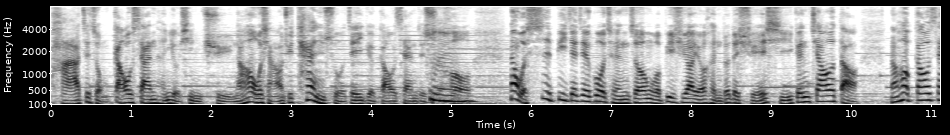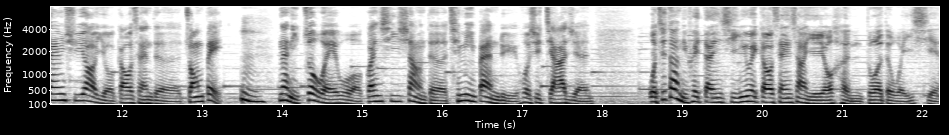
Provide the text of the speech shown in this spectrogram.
爬这种高山很有兴趣，然后我想要去探索这一个高山的时候。那我势必在这个过程中，我必须要有很多的学习跟教导，然后高山需要有高山的装备。嗯，那你作为我关系上的亲密伴侣或是家人，我知道你会担心，因为高山上也有很多的危险。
